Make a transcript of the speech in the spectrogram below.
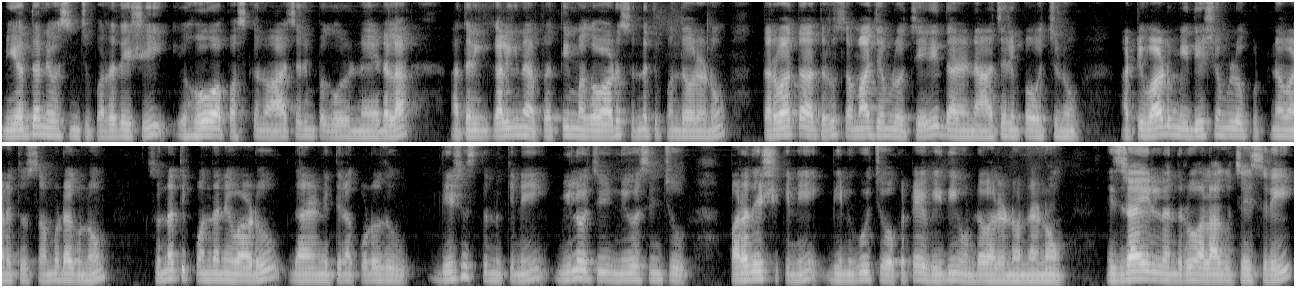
నీ యొద్ద నివసించు పరదేశి యహోవా పస్కను ఆచరింపగోరిన ఎడల అతనికి కలిగిన ప్రతి మగవాడు సున్నతి పొందవలను. తర్వాత అతడు సమాజంలో చేరి దానిని ఆచరింపవచ్చును. అట్టివాడు మీ దేశంలో పుట్టినవానితో సముడగును. సున్నతి పొందనివాడు దానిని తినకూడదు. దేశస్థునికిని మీలో నివసించు పరదేశికిని దీని గూర్చి ఒకటే విధి ఉండవలనను ఇజ్రాయిలందరూ అలాగు చేసిరి.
